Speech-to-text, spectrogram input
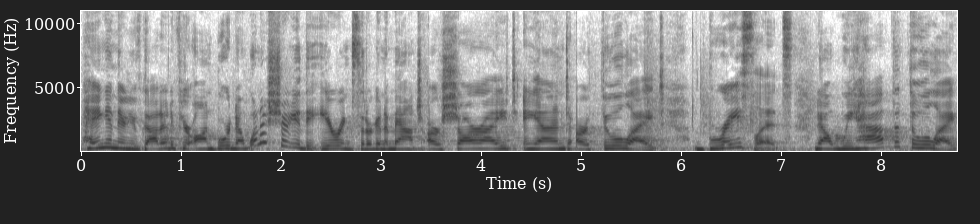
hang in there. You've got it if you're on board. Now, I want to show you the earrings that are going to match our Charoite and our Thulite bracelets. Now, we have the Thulite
